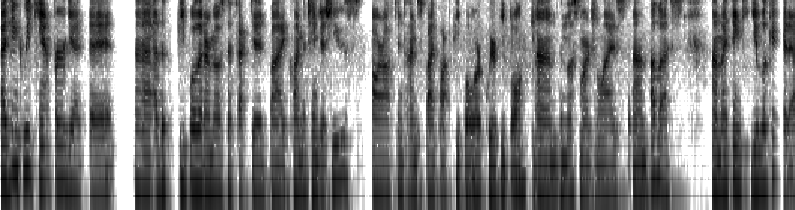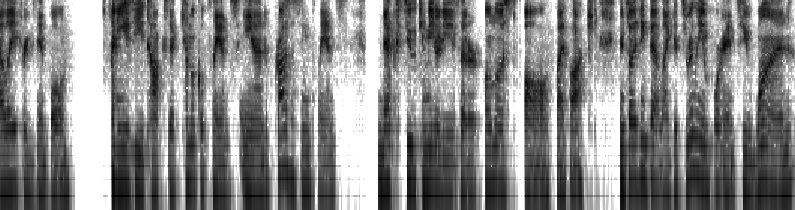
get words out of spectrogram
I think we can't forget that uh, the people that are most affected by climate change issues are oftentimes BIPOC people or queer people, um, the most marginalized um, of us. Um, I think you look at LA, for example, and you see toxic chemical plants and processing plants next to communities that are almost all BIPOC. And so I think that like it's really important to one,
